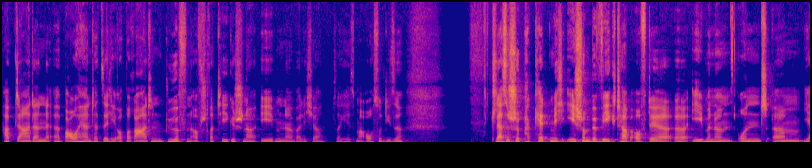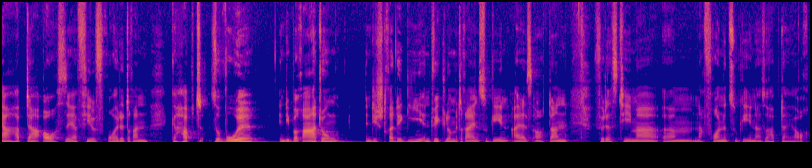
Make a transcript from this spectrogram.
habe da dann äh, Bauherren tatsächlich auch beraten dürfen auf strategischer Ebene, weil ich ja, sage ich jetzt mal, auch so diese klassische Parkett mich eh schon bewegt habe auf der äh, Ebene. Und ähm, ja, habe da auch sehr viel Freude dran gehabt, sowohl in die Beratung in die Strategieentwicklung mit reinzugehen, als auch dann für das Thema ähm, nach vorne zu gehen. Also habe da ja auch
